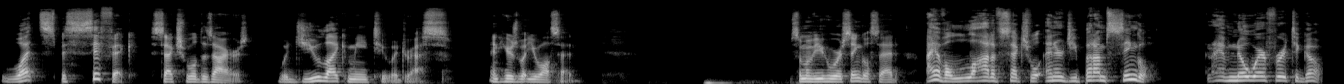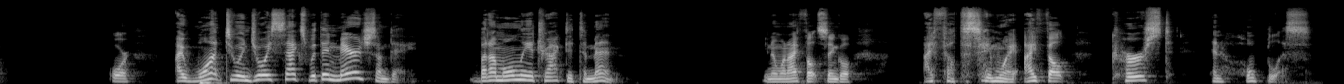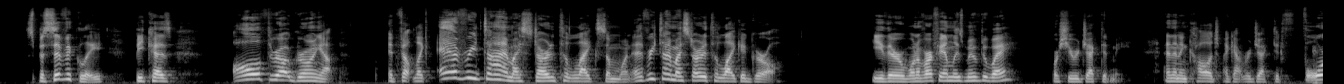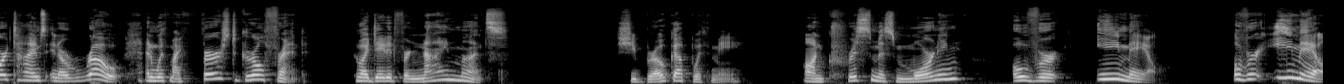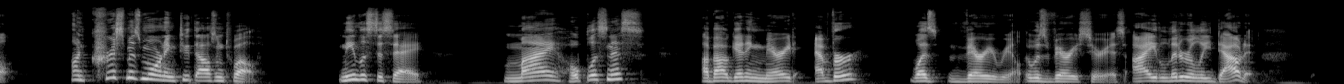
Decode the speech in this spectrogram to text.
what specific sexual desires would you like me to address? And here's what you all said. Some of you who are single said, I have a lot of sexual energy, but I'm single and I have nowhere for it to go. Or, I want to enjoy sex within marriage someday, but I'm only attracted to men. You know, when I felt single, I felt the same way. I felt cursed and hopeless. Specifically because all throughout growing up, it felt like every time I started to like someone, every time I started to like a girl, either one of our families moved away or she rejected me. And then in college, I got rejected four times in a row. And with my first girlfriend, who I dated for nine months, she broke up with me on Christmas morning over email. Over email on Christmas morning 2012. Needless to say, my hopelessness about getting married ever was very real. It was very serious. I literally doubted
